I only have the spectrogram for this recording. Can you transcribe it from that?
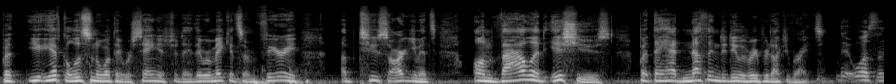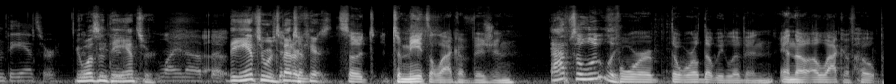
but you, you have to listen to what they were saying yesterday. They were making some very obtuse arguments on valid issues, but they had nothing to do with reproductive rights. It wasn't the answer. It wasn't the answer. Line up. but- The answer was better to, care. So t- to me, it's a lack of vision Absolutely. for the world that we live in and a, a lack of hope.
